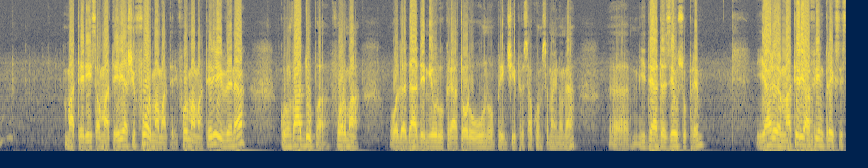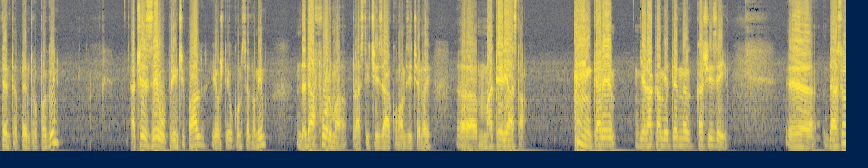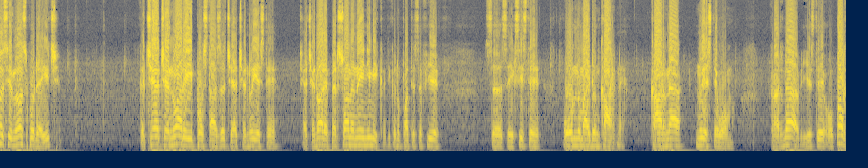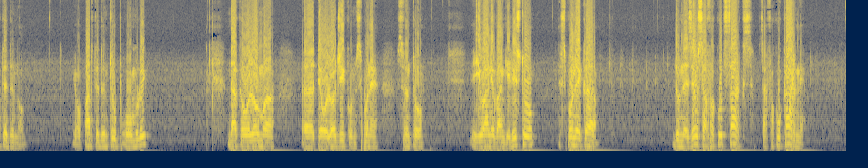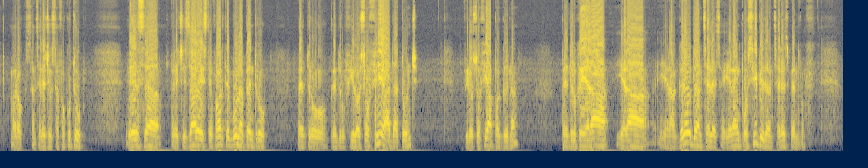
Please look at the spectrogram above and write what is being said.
materiei sau materia și forma materiei. Forma materiei venea cumva după forma o dădea de miurul creatorul 1, principiu sau cum se mai numea, uh, ideea de zeu suprem, iar materia fiind preexistentă pentru păgâni, acest zeu principal, eu știu cum să-l numim, dădea formă, plasticiza, cum am zice noi, uh, materia asta, care era cam eternă ca și zei. Uh, dar Sfântul Simeon spune aici că ceea ce nu are ipostază, ceea ce nu este, ceea ce nu are persoană, nu e nimic. Adică nu poate să fie, să, să existe om numai din carne. Carnea nu este om. Carnea este o parte din om. E o parte din trupul omului. Dacă o luăm uh, teologic, cum spune Sfântul Ioan Evanghelistul, spune că Dumnezeu s-a făcut sarx, s-a făcut carne. Mă rog, să înțelegem că s-a făcut trup. Însă precizarea este foarte bună pentru, pentru, pentru filosofia de atunci, filosofia păgână, pentru că era, era, era greu de înțeles, era imposibil de înțeles pentru,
